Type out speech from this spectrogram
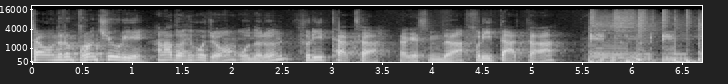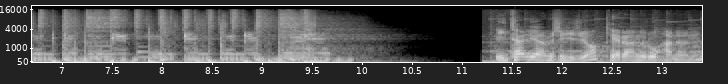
자 오늘은 브런치 요리 하나 더 해보죠. 오늘은 프리타타 가겠습니다. 프리타타 이탈리아 음식이죠. 계란으로 하는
